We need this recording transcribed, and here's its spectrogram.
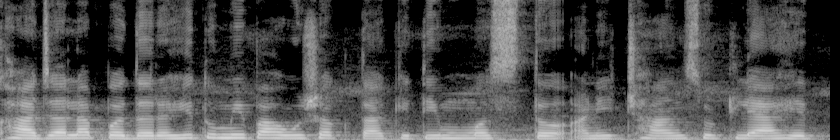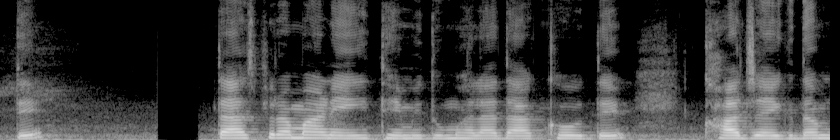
खाजाला पदरही तुम्ही पाहू शकता किती मस्त आणि छान सुटले आहेत ते. त्याचप्रमाणे इथे मी तुम्हाला दाखवते खाजा एकदम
